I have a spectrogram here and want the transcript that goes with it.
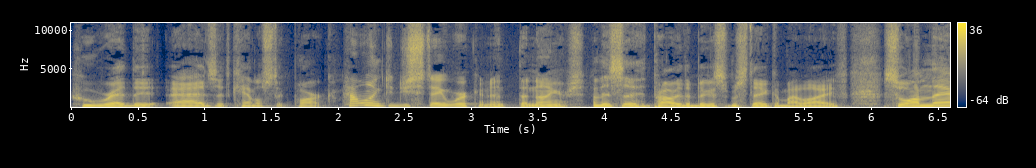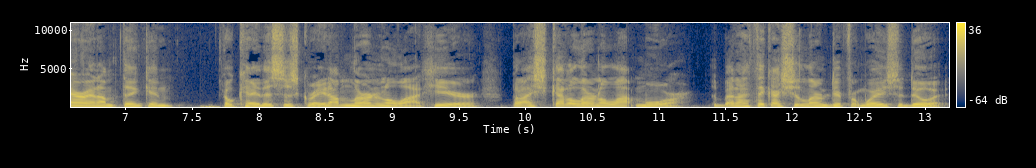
who read the ads at Candlestick Park. How long did you stay working at the Niners? This is probably the biggest mistake of my life. So I'm there and I'm thinking, okay, this is great. I'm learning a lot here, but I got to learn a lot more but I think I should learn different ways to do it.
